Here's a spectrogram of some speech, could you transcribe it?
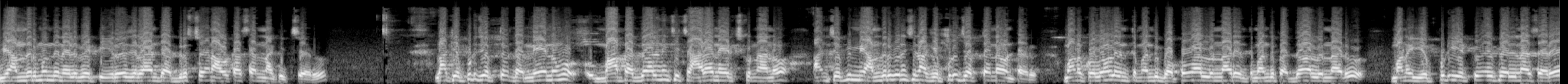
మీ అందరి ముందు నిలబెట్టి ఈ రోజు ఇలాంటి అదృష్టమైన అవకాశాన్ని నాకు ఇచ్చారు. నాకు ఎప్పుడు చెప్తుంటారు నేను మా పెద్దవాళ్ళ నుంచి చాలా నేర్చుకున్నాను అని చెప్పి మీ అందరి గురించి నాకు ఎప్పుడు చెప్తూనే ఉంటారు. మన కులంలో ఇంతమంది గొప్ప వాళ్ళు ఉన్నారు ఇంతమంది పెద్దవాళ్ళు ఉన్నారు. మనం ఎప్పుడు ఎటువైపు వెళ్ళినా సరే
